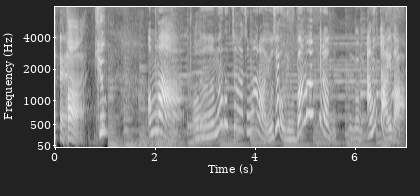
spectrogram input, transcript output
하 큐. 엄마 어? 너무 걱정하지 마라. 요새 유방암이라 뭐 아무것도 아니다.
